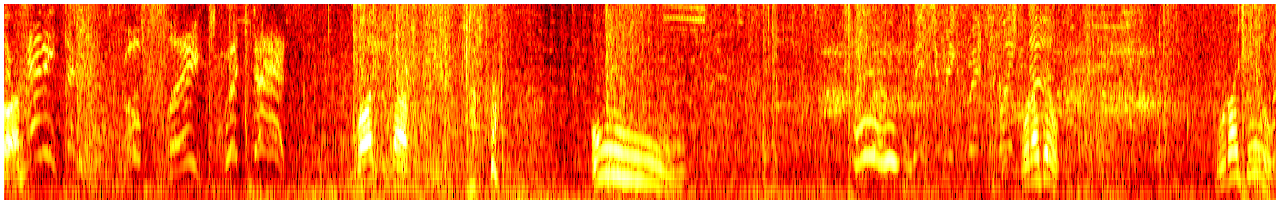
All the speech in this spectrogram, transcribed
Got him. What the? Ooh. What'd I do? What'd I do?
